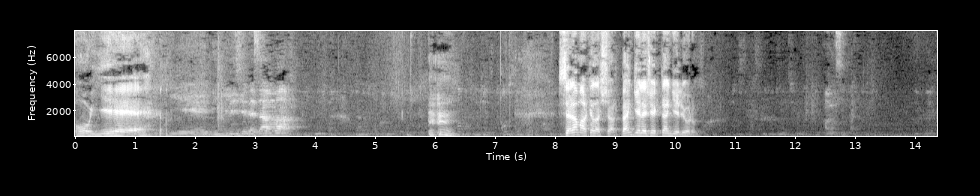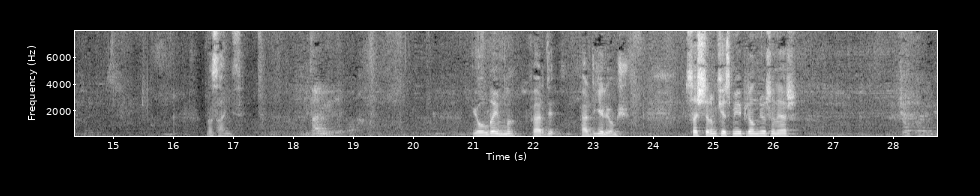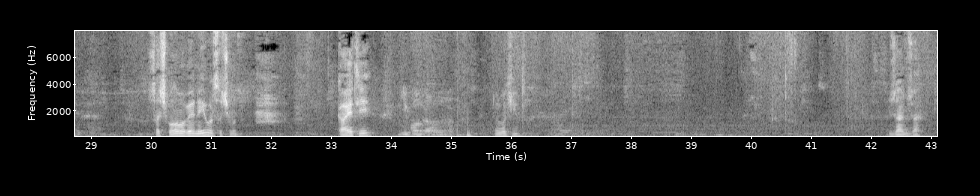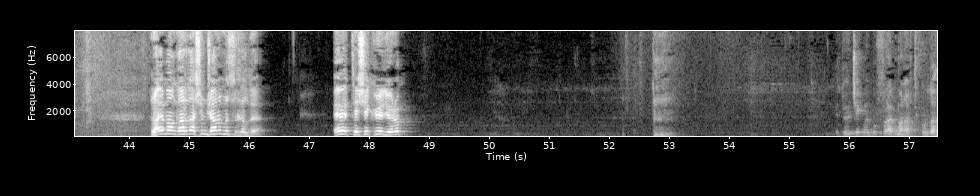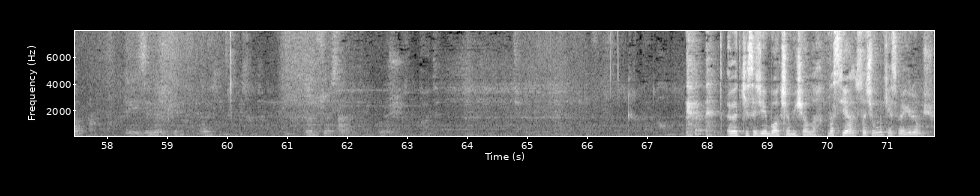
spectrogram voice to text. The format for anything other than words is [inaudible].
Oh yeah. Yeee İngilizce desem var. Selam arkadaşlar. Ben gelecekten geliyorum. Nasıl hangisi? Bir tane mi gelecek bana? Yoldayım mı? Ferdi Ferdi geliyormuş. Saçlarımı kesmeyi planlıyorsan eğer Çok öyle bir karar. Saçmalama be neyi var saçımın? Gayet iyi. Niye konduramadın lan? Dur bakayım. Güzel güzel. Rayman kardeşim canım mı sıkıldı? Evet teşekkür ediyorum. E dönecek mi bu fragman artık burada? E, izlemiyoruz ki. Dönsün sen konuş. Evet keseceğim bu akşam inşallah. Nasıl ya? Saçımı mı kesmeye geliyormuş?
